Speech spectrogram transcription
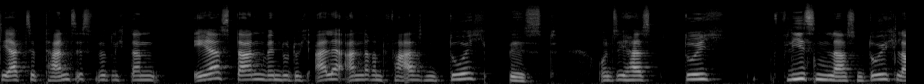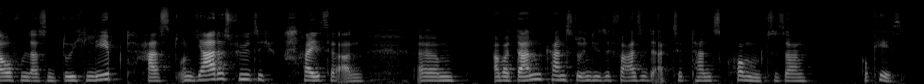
die Akzeptanz ist wirklich dann erst dann, wenn du durch alle anderen Phasen durch bist und sie hast durchfließen lassen, durchlaufen lassen, durchlebt hast. Und ja, das fühlt sich scheiße an. Ähm, aber dann kannst du in diese Phase der Akzeptanz kommen, zu sagen, okay, es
